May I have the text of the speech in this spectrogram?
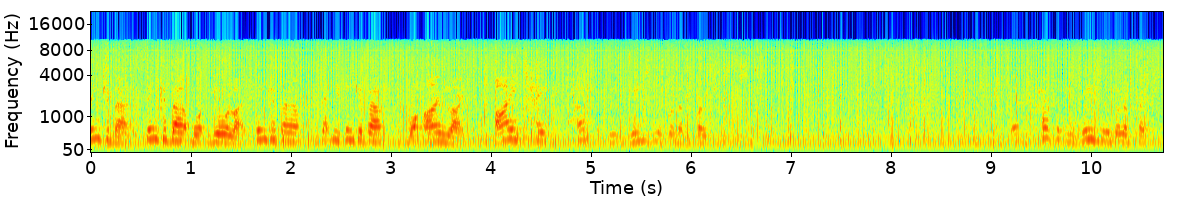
Think about it. Think about what you're like. Think about, let me think about what I'm like. I take perfectly reasonable approaches. Yeah, perfectly reasonable approaches.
